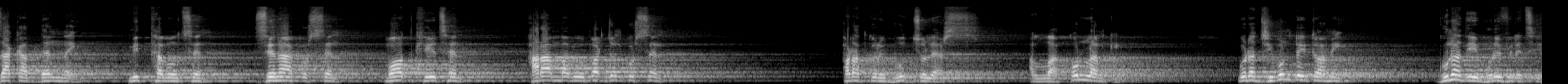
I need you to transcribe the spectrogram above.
জাকাত দেন নাই, মিথ্যা বলছেন, জেনা করছেন, মদ খেয়েছেন, হারামভাবে উপার্জন করছেন হঠাৎ করে ভূত চলে আসছে। আল্লাহ, করলাম কি? গোটা জীবনটাই তো আমি গুণা দিয়ে ভরে ফেলেছি।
